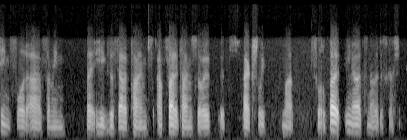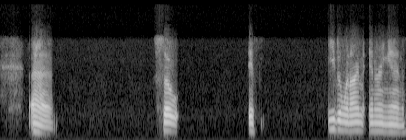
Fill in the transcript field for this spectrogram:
seems slow to us. I mean, but he exists out of times, outside of time, so it, it's actually not slow. But you know, that's another discussion. Uh, so, if even when I'm entering in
